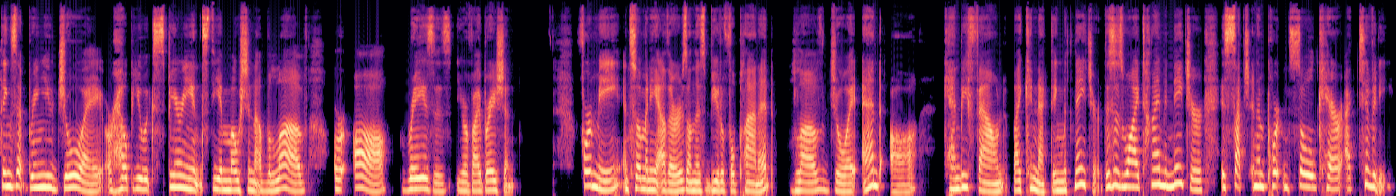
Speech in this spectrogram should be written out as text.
Things that bring you joy or help you experience the emotion of love or awe raises your vibration. For me and so many others on this beautiful planet, love, joy, and awe can be found by connecting with nature. This is why time in nature is such an important soul care activity.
